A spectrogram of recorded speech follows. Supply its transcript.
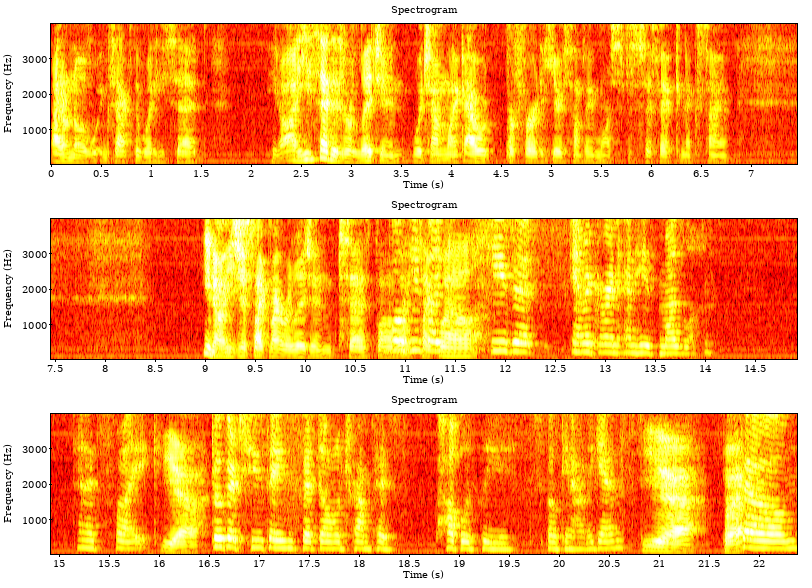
I don't know exactly what he said. You know, he said his religion, which I'm like, I would prefer to hear something more specific next time. You know, he's just like, my religion says blah, blah, Well, blah. he's It's like, like, well, he's an immigrant and he's Muslim. And it's like, yeah, those are two things that Donald Trump has publicly spoken out against. yeah. But so,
